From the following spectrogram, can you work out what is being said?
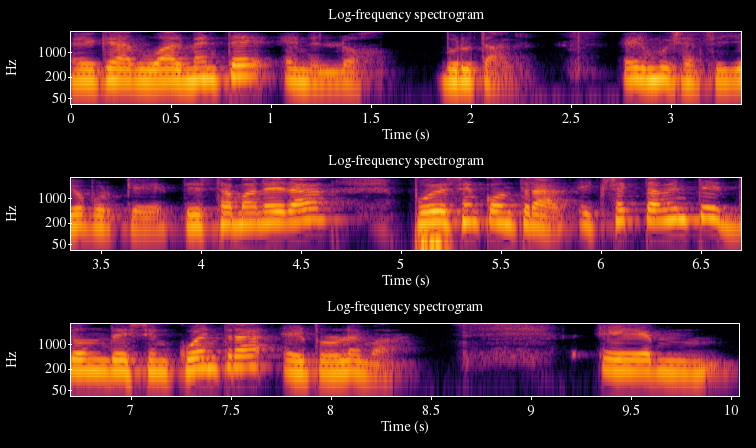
eh, gradualmente en el log. Brutal. Es muy sencillo porque de esta manera puedes encontrar exactamente dónde se encuentra el problema. Em,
